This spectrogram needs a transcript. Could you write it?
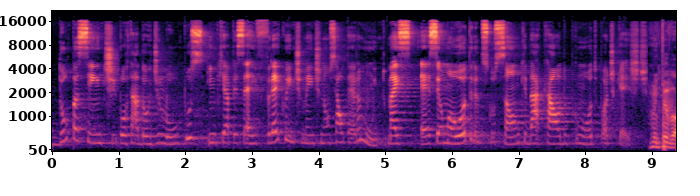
do paciente portador de lupus, em que a PCR frequentemente não se altera muito. Mas essa é uma outra discussão que dá caldo para um outro podcast. Muito bom.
